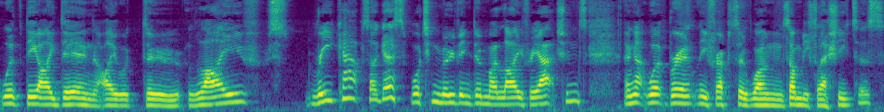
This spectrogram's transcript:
with the idea that I would do live recaps, I guess, watching movie doing my live reactions, and that worked brilliantly for episode one, Zombie Flesh Eaters.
